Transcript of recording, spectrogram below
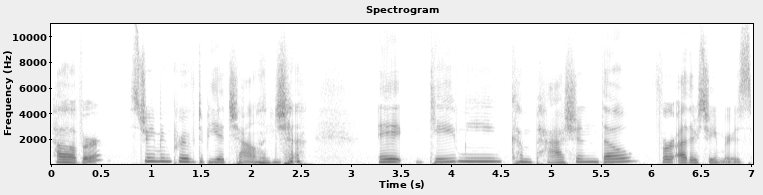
However, streaming proved to be a challenge. it gave me compassion, though, for other streamers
